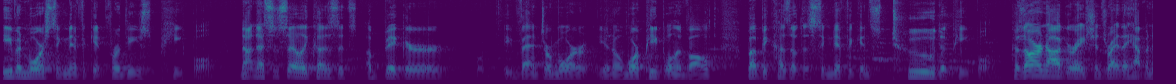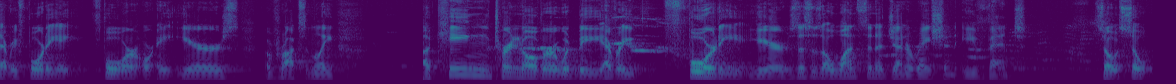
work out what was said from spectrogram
even more significant for these people. Not necessarily because it's a bigger event or more, you know, more people involved, but because of the significance to the people. Because our inaugurations, right, they happen every 48, four or eight years approximately. A king turning over would be every 40 years. This is a once in a generation event. So, so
